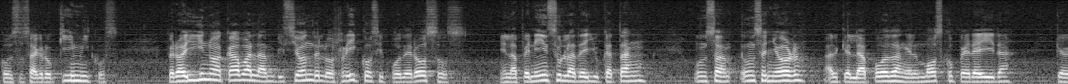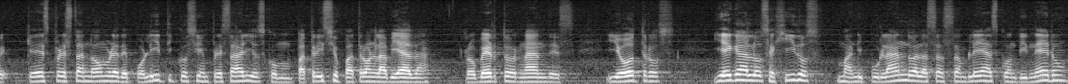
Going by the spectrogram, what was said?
con sus agroquímicos. Pero allí no acaba la ambición de los ricos y poderosos. En la península de Yucatán, un, señor al que le apodan el Mosco Pereira, que, es prestanombre de políticos y empresarios como Patricio Patrón Laviada, Roberto Hernández y otros, llega a los ejidos manipulando a las asambleas con dinero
